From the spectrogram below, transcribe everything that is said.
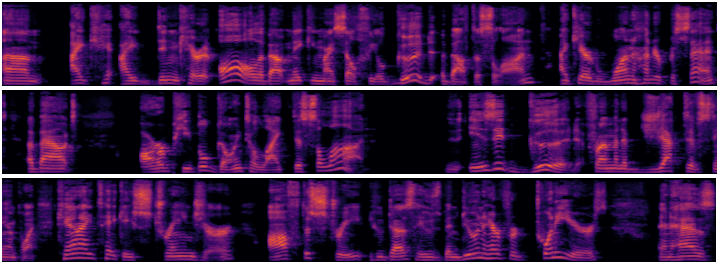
um, I ca- I didn't care at all about making myself feel good about the salon. I cared 100% about are people going to like this salon? Is it good from an objective standpoint? Can I take a stranger off the street who does who's been doing hair for 20 years and has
